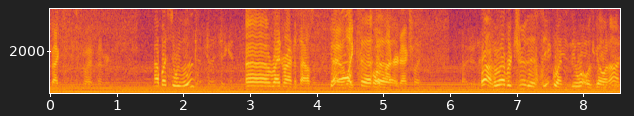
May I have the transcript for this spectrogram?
Back to 6500. How much did we lose? Uh, right around a thousand. Uh, like 1200 actually. Well, whoever drew this sequence knew what was going on.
